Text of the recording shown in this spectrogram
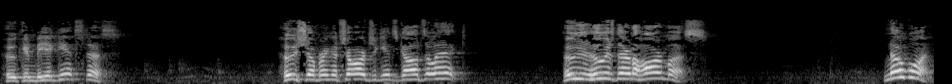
who can be against us? Who shall bring a charge against God's elect? Who, who is there to harm us? No one.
